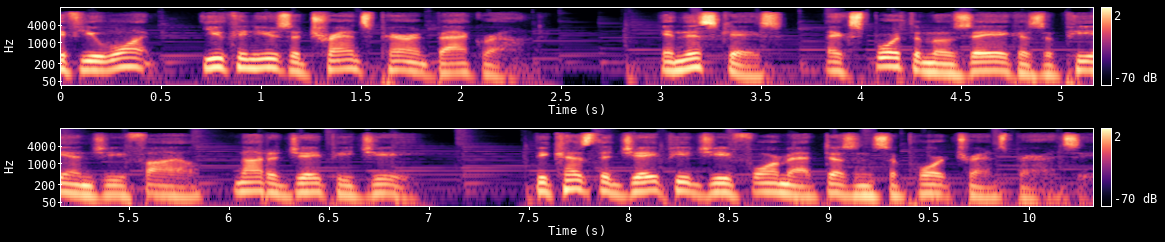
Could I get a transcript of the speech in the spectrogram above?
If you want, you can use a transparent background. In this case, export the mosaic as a PNG file, not a JPG. Because the JPG format doesn't support transparency.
